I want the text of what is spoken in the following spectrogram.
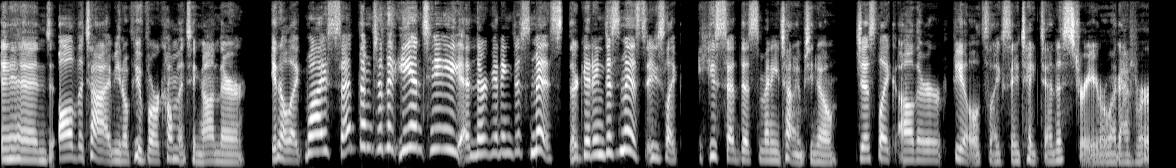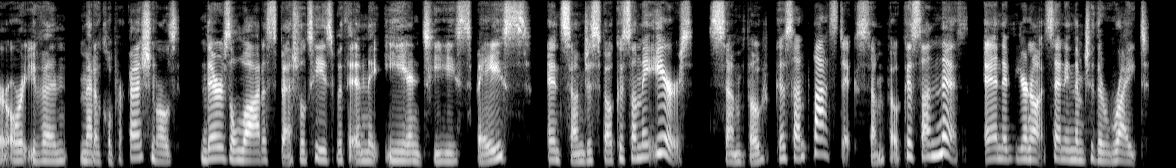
And all the time, you know, people are commenting on there you know, like, well, I sent them to the ENT and they're getting dismissed. They're getting dismissed. He's like, he said this many times, you know, just like other fields, like say take dentistry or whatever, or even medical professionals. There's a lot of specialties within the ENT space and some just focus on the ears. Some focus on plastics. Some focus on this. And if you're not sending them to the right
